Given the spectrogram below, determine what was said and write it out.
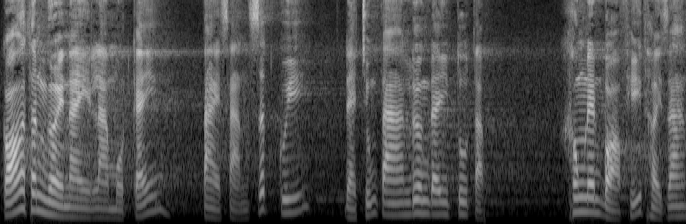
có thân người này là một cái tài sản rất quý để chúng ta lương đây tu tập, không nên bỏ phí thời gian.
